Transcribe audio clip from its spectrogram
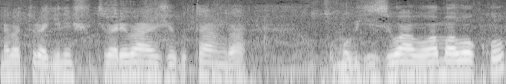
n'abaturage n'inshuti bari baje gutanga umubyizi wabo w'amaboko.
